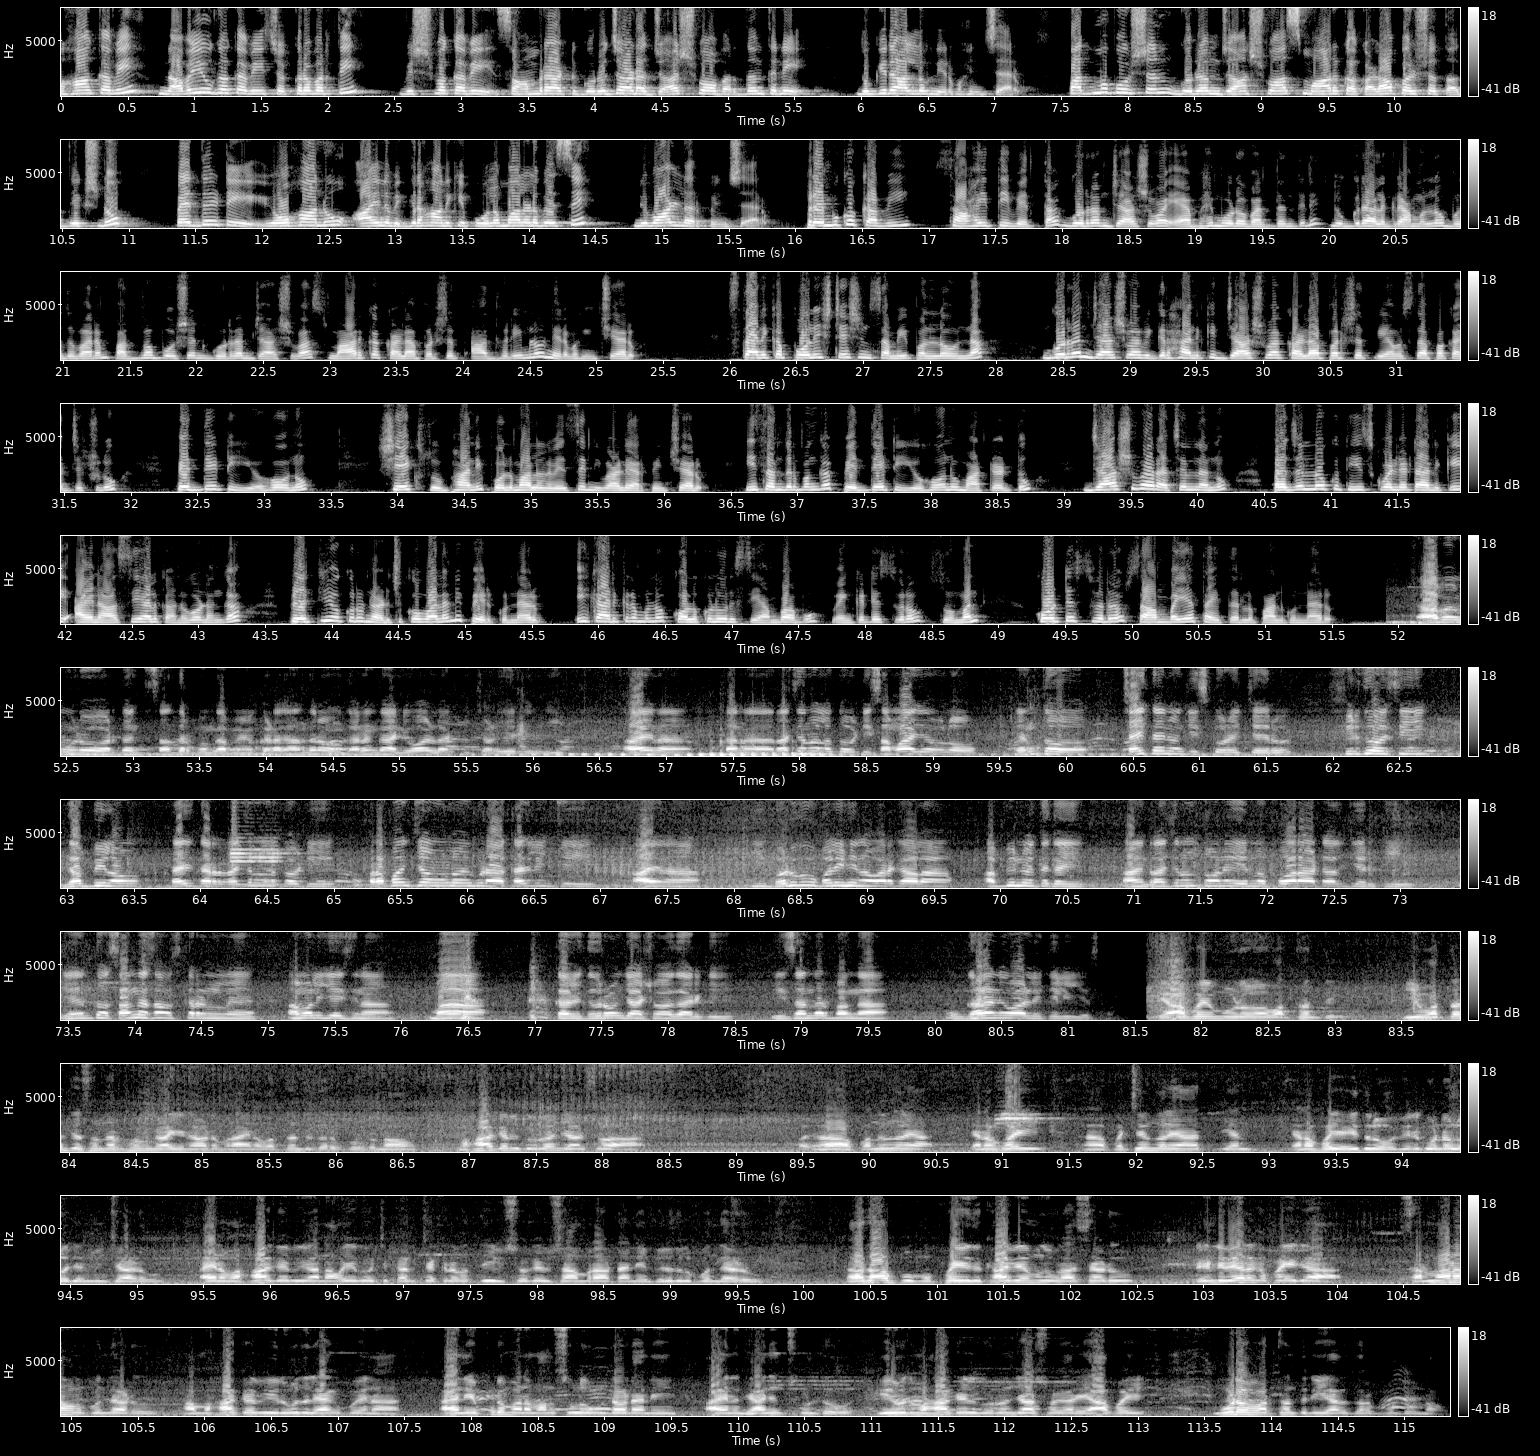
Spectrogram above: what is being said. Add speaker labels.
Speaker 1: మహాకవి నవయుగ కవి చక్రవర్తి విశ్వకవి సామ్రాట్ గురజాడ జాష్వా వర్ధంతిని దుగ్గిరాల్లో నిర్వహించారు. పద్మభూషణ్ గుర్రం జాష్వా స్మారక కళా పరిషత్ అధ్యక్షుడు పెద్దేటి యోహాను ఆయన విగ్రహానికి పూలమాలలు వేసి నివాళులర్పించారు.
Speaker 2: ప్రముఖ కవి సాహితీవేత్త గుర్రం జాషువా యాభై మూడో వర్ధంతిని దుగ్గిరాల గ్రామంలో బుధవారం పద్మభూషణ్ గుర్రం జాషువా స్మారక కళా పరిషత్ ఆధ్వర్యంలో నిర్వహించారు. స్థానిక పోలీస్ స్టేషన్ సమీపంలో ఉన్న గుర్రం జాషువా విగ్రహానికి జాషువా కళా పరిషత్ వ్యవస్థాపక అధ్యక్షుడు పెద్దేటి యుహోను షేక్ సుభాని పొలమాలలు వేసి నివాళి అర్పించారు. ఈ సందర్భంగా పెద్దేటి యుహోను మాట్లాడుతూ జాషువా రచనలను ప్రజల్లోకి తీసుకువెళ్ళటానికి ఆయన ఆశయాలకు అనుగుణంగా ప్రతి ఒక్కరూ నడుచుకోవాలని పేర్కొన్నారు. ఈ కార్యక్రమంలో కొలకలూరు శ్యాంబాబు వెంకటేశ్వరరావు సుమన్ కోటేశ్వరరావు సాంబయ్య తదితరులు పాల్గొన్నారు.
Speaker 3: యాభై మూడవ వర్ధంతి సందర్భంగా మేము ఇక్కడ అందరం ఘనంగా నివాళులు అర్పించడం జరిగింది. ఆయన తన రచనలతోటి సమాజంలో ఎంతో చైతన్యం తీసుకొని వచ్చారు. ఫిర్దోసి గబ్బిలం తదితర రచనలతోటి ప్రపంచంలో కూడా కదిలించి ఆయన ఈ బడుగు బలహీన వర్గాల అభ్యున్నతికై ఆయన రచనలతోనే ఎన్నో పోరాటాలు జరిపి ఎంతో సంఘ సంస్కరణల్ని అమలు చేసిన మా కవి గౌరవం జాషువా గారికి ఈ సందర్భంగా ఘన నివాళులు తెలియజేస్తాం.
Speaker 4: యాభై మూడవ వర్ధంతి. ఈ వర్ధంతి సందర్భంగా ఈనాడు మన ఆయన వర్ధంతి జరుపుకుంటున్నాం. మహాకవి గుర్రం జాషువా పంతొమ్మిది వందల ఎనభై పద్దెనిమిది వందల ఎనభై ఐదులో వినుకొండలో జన్మించాడు. ఆయన మహాకవిగా నవయుగ కవి చక్రవర్తి విశ్వకవి సామ్రాట్ అనే బిరుదులు పొందాడు. దాదాపు ముప్పై ఐదు కావ్యములు రాశాడు రెండు వేలకు పైగా సన్మానములు పొందాడు. ఆ మహాకవి ఈ రోజు లేకపోయినా ఆయన ఎప్పుడు మన మనసులో ఉంటాడని ఆయన ధ్యానించుకుంటూ ఈరోజు మహాకవి గుర్రం జాషువా గారి యాభై మూడవ వర్ధంతిని జరుపుకుంటున్నాం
